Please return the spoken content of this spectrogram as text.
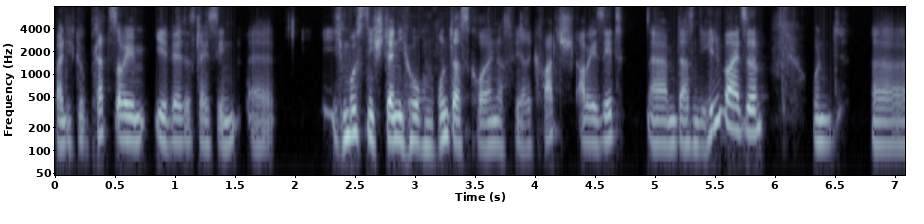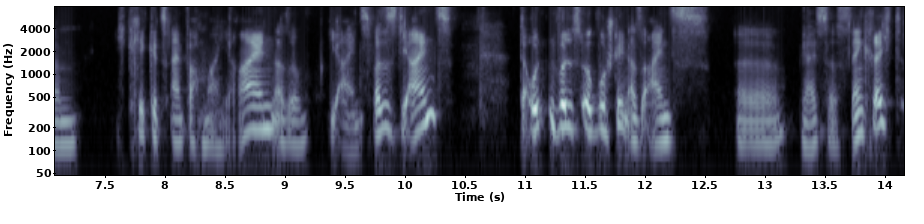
weil nicht genug Platz, aber ihr, ihr werdet es gleich sehen, äh, ich muss nicht ständig hoch und runter scrollen, das wäre Quatsch. Aber ihr seht, ähm, da sind die Hinweise und ähm, ich klicke jetzt einfach mal hier rein, also die 1. Was ist die 1? Da unten würde es irgendwo stehen, also 1, äh, wie heißt das, senkrecht.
